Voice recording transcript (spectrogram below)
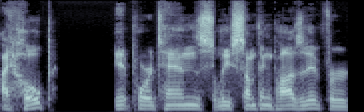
I hope it portends at least something positive for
